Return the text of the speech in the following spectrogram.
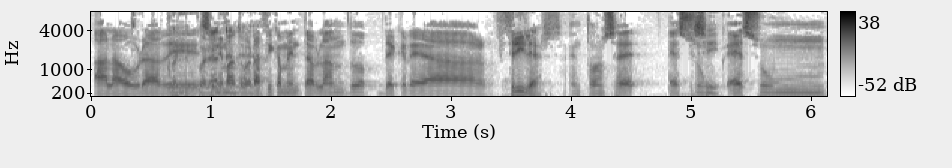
a la hora de, cinematográficamente hablando, de crear thrillers. Entonces, es un, es un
